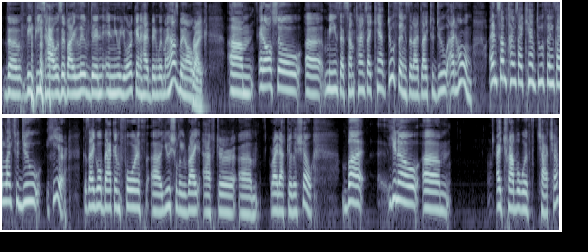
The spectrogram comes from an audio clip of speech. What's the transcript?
the VP's house if I lived in, in New York and had been with my husband all Right. week. Um, it also uh, means that sometimes I can't do things that I'd like to do at home. And sometimes I can't do things I'd like to do here because I go back and forth uh, usually right after um, right after the show. But you know, um, I travel with Cha Cha.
